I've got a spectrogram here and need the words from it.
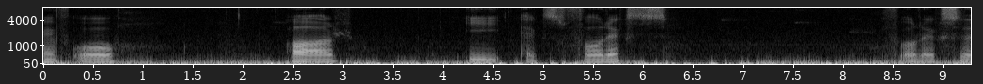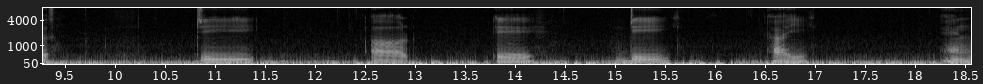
F O R E X forex forex T R A D I N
